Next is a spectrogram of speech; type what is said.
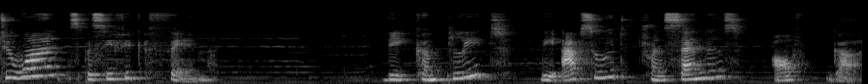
to one specific theme, the complete the absolute transcendence of God,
